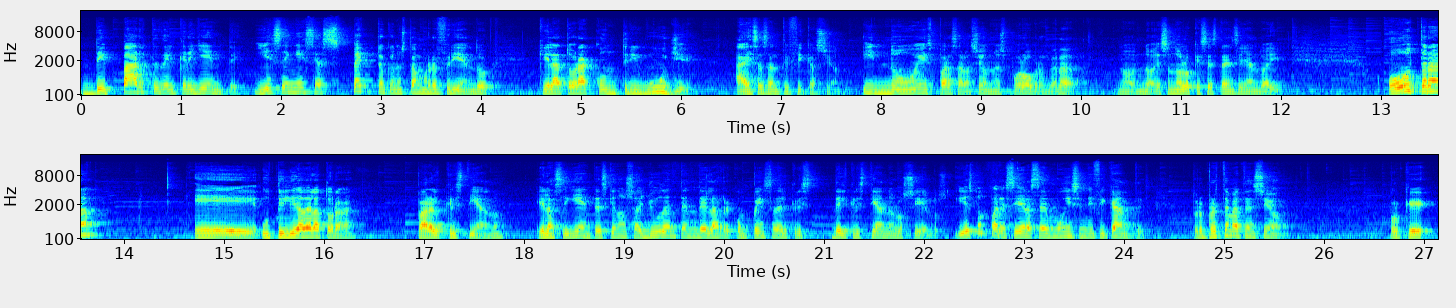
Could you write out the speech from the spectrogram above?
de parte del creyente. Y es en ese aspecto que nos estamos refiriendo que la Torah contribuye a esa santificación. Y no es para salvación, no es por obras, ¿verdad? No, no, eso no es lo que se está enseñando ahí. Otra eh, utilidad de la Torah para el cristiano es la siguiente, es que nos ayuda a entender la recompensa del, del cristiano en los cielos. Y esto pareciera ser muy insignificante, pero présteme atención, porque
